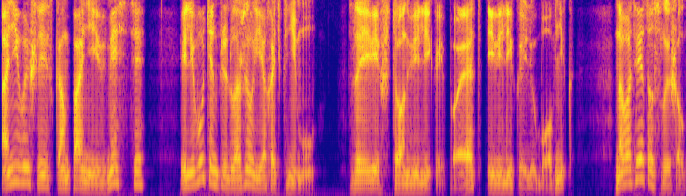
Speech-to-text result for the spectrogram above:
Они вышли из компании вместе, и Левутин предложил ехать к нему, заявив, что он великий поэт и великий любовник, но в ответ услышал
